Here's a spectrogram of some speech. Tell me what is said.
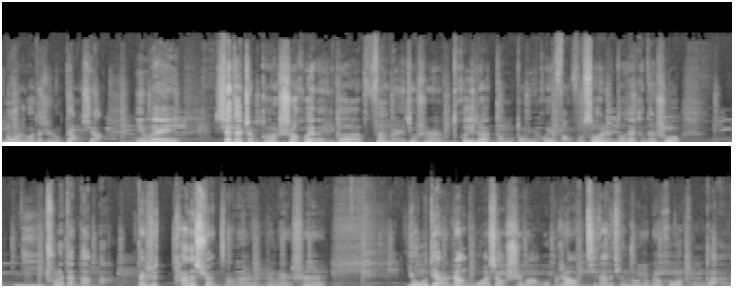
懦弱的这种表象。因为现在整个社会的一个氛围就是推着董董宇辉，仿佛所有人都在跟他说：“你出来单干吧。”但是他的选择呢，仍然是有点让我小失望。我不知道其他的听众有没有和我同感，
